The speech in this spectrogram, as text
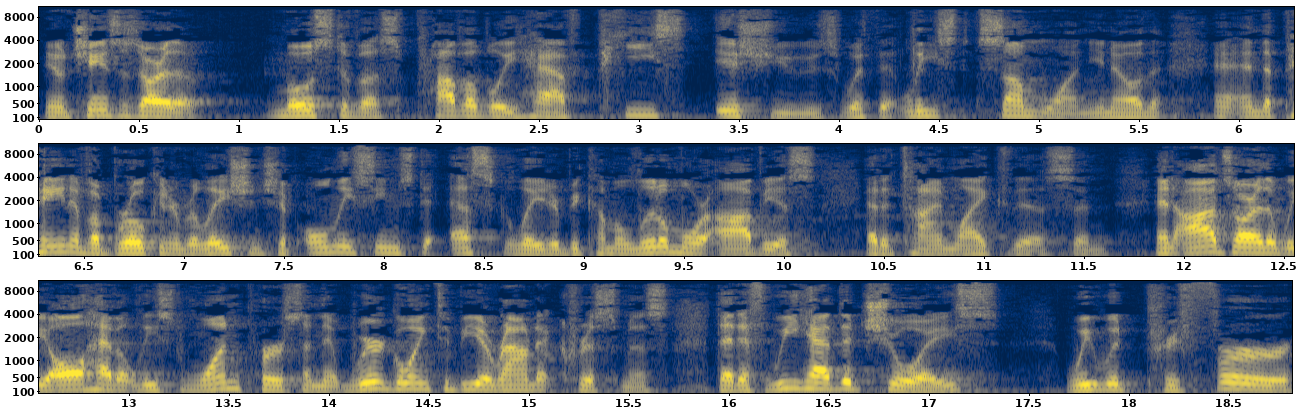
You know, chances are that most of us probably have peace issues with at least someone, you know, and the pain of a broken relationship only seems to escalate or become a little more obvious at a time like this. And, and odds are that we all have at least one person that we're going to be around at Christmas that if we had the choice, we would prefer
